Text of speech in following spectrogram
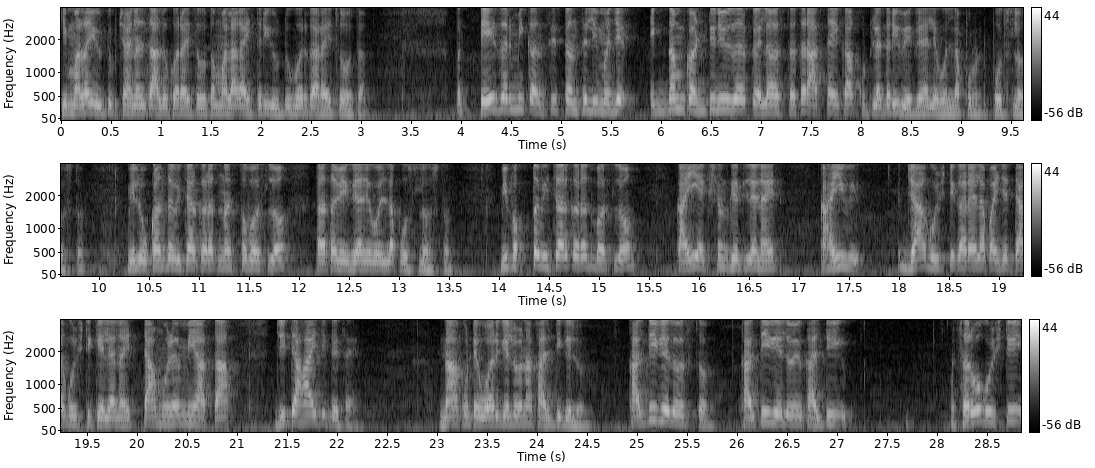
की मला यूट्यूब चॅनल चालू करायचं होतं मला काहीतरी यूट्यूबवर करायचं होतं. पण ते जर मी कन्सिस्टन्सीली म्हणजे एकदम कंटिन्यू जर केलं असतं तर आता एका कुठल्या तरी वेगळ्या लेवलला पो पोचलो असतो. मी लोकांचा विचार करत नसतो बसलो तर आता वेगळ्या लेवलला पोचलो असतो. मी फक्त विचार करत बसलो काही ॲक्शन्स घेतले नाहीत काही ज्या गोष्टी करायला पाहिजे त्या गोष्टी केल्या नाहीत त्यामुळे मी आता जिथे आहे तिथेच आहे. ना कुठे वर गेलो ना खालती गेलो. खालती गेलो असतो. खालती गेलो आहे खालती सर्व गोष्टी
